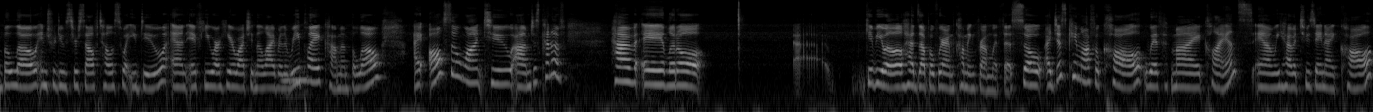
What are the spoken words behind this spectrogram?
below, introduce yourself, tell us what you do. And if you are here watching the live or the replay, comment below. I also want to um, just kind of have a little give you a little heads up of where I'm coming from with this. So, I just came off a call with my clients, and we have a Tuesday night call.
